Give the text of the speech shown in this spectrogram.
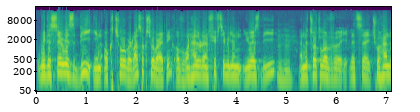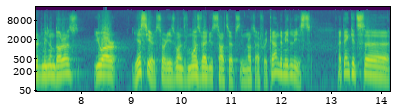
With the Series B in October, last October, I think, of 150 million USD Mhm. and a total of, uh, let's say, 200 million dollars, you are, Yassir, sorry, is one of the most valued startups in North Africa and the Middle East. I think it's uh,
